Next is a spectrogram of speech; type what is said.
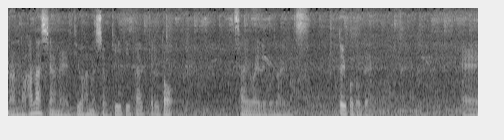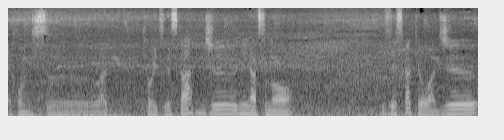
何の話やねんっていう話を聞いていただけると幸いでございます。ということで、えー、本日は今日いつですか？12月のいつですか？今日は10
